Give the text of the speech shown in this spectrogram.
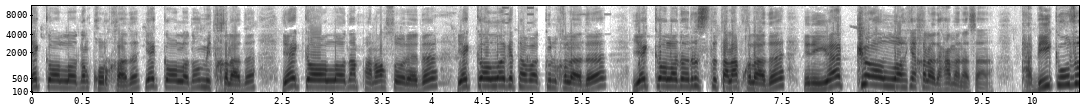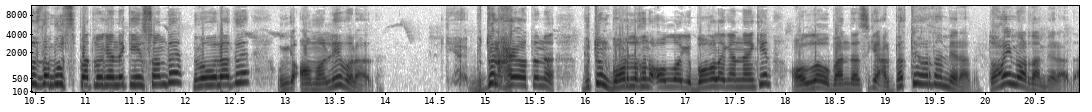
yakka Allohdan qo'rqadi, yakka Allohdan umid qiladi, yakka Allohdan panoh so'raydi, yakka Allohga tavakkul qiladi, yakka Allohdan rizqni talab qiladi, ya'ni yakka Allohga qiladi hamma narsani. Tabiiyki o'z-o'zidan bu sifat bo'lgandan keyin insonda nima bo'ladi? Unga omonlik bo'ladi. Butun hayotini, butun borlig'ini Allohga bog'lagandan keyin Alloh u bandasiga albatta yordam beradi, doim yordam beradi.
